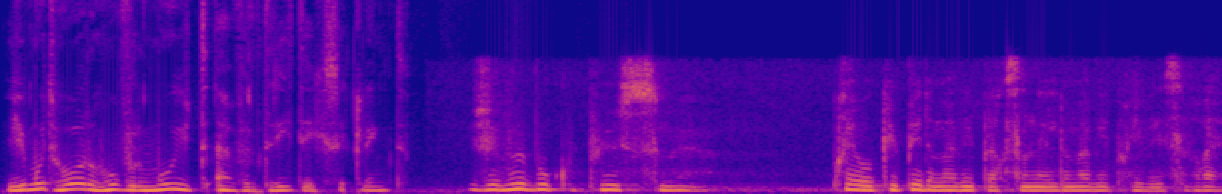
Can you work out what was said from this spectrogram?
Je moet horen hoe vermoeid en verdrietig ze klinkt. Je veux beaucoup plus me préoccuper de ma vie personnelle, de ma vie privée, c'est vrai.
